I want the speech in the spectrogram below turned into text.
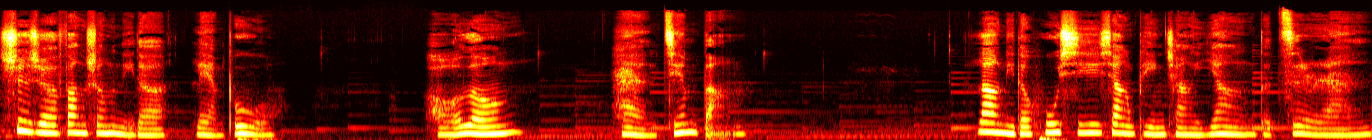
试着放松你的脸部、喉咙和肩膀，让你的呼吸像平常一样的自然。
